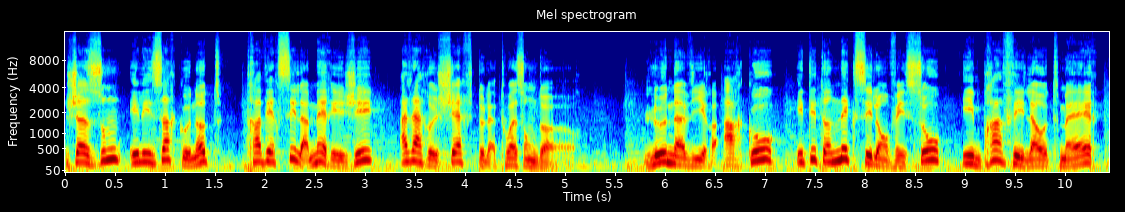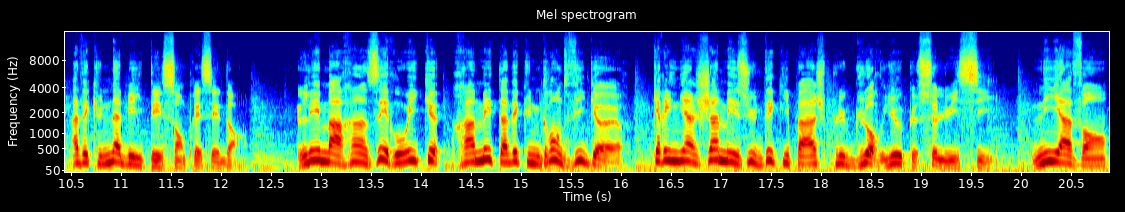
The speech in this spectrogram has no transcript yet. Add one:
Jason et les Argonautes traversaient la mer Égée à la recherche de la toison d'or. Le navire Argo était un excellent vaisseau et bravait la haute mer avec une habileté sans précédent. Les marins héroïques ramaient avec une grande vigueur, car il n'y a jamais eu d'équipage plus glorieux que celui-ci, ni avant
